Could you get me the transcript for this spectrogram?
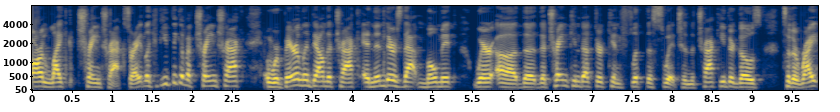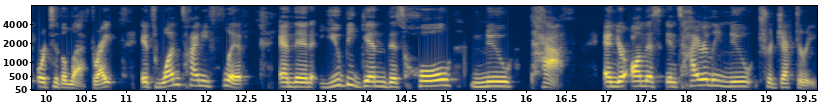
are like train tracks, right? Like if you think of a train track and we're barreling down the track, and then there's that moment where uh, the the train conductor can flip the switch, and the track either goes to the right or to the left, right? It's one tiny flip, and then you begin this whole new path, and you're on this entirely new trajectory.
